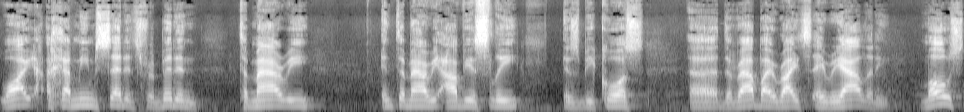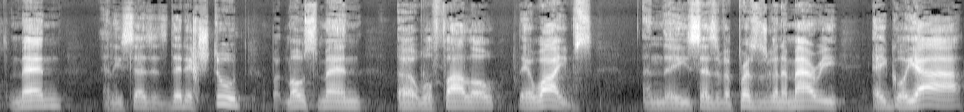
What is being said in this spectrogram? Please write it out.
why Achamim said it's forbidden to marry, intermarry, obviously, is because uh, the rabbi writes a reality. Most men, and he says it's derech shtut, but most men uh, will follow their wives. And he says if a person is going to marry a goya,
